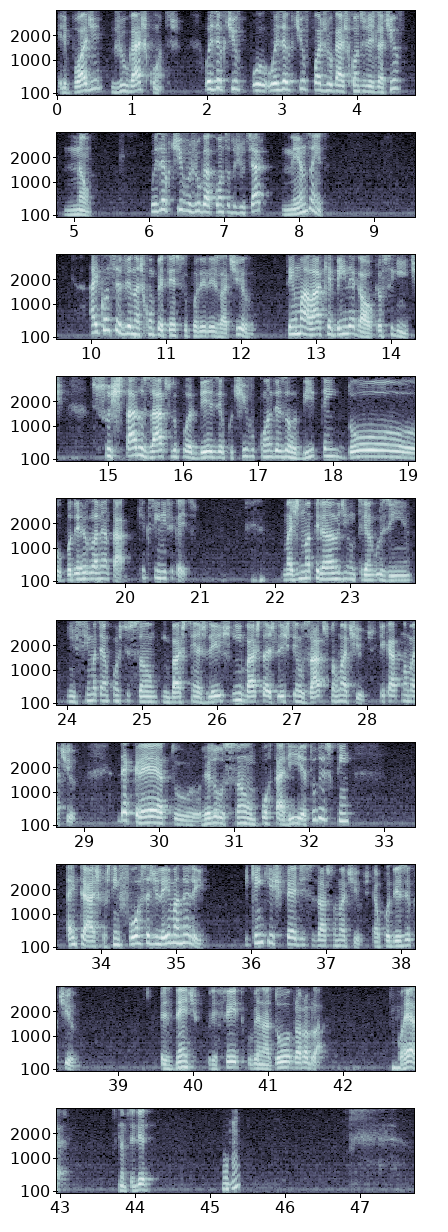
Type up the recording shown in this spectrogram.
Ele pode julgar as contas. O executivo, o, o executivo pode julgar as contas do legislativo? Não. O executivo julga a conta do judiciário? Menos ainda. Aí quando você vê nas competências do poder legislativo, tem uma lá que é bem legal, que é o seguinte: sustar os atos do Poder Executivo quando exorbitem do poder regulamentar. O que, que significa isso? Imagina uma pirâmide, um triângulozinho, em cima tem a Constituição, embaixo tem as leis, e embaixo das leis tem os atos normativos. O que é ato normativo? Decreto, resolução, portaria, tudo isso que tem, entre aspas, tem força de lei, mas não é lei. E quem que expede esses atos normativos? É o Poder Executivo. Presidente, prefeito, governador, blá blá blá. Correto? Não entender? Uhum.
